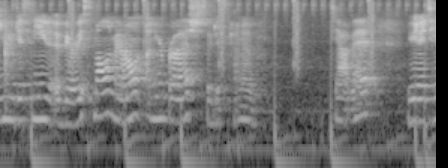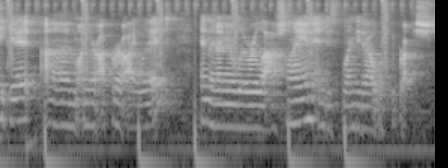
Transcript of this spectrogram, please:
And you just need a very small amount on your brush, so just kind of dab it. You're gonna take it um, on your upper eyelid and then on your lower lash line and just blend it out with the brush.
